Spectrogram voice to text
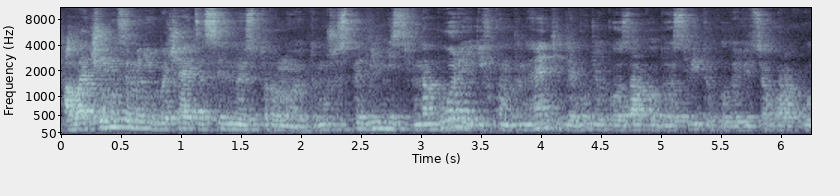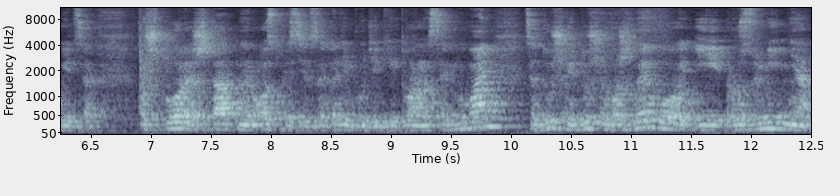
Але чому це мені вбачається сильною стороною? Тому що стабільність в наборі і в контингенті для будь-якого закладу освіти, коли від цього рахується кошторис, штатний розпис і взагалі будь-який план асигнувань, це дуже і дуже важливо. І розуміння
